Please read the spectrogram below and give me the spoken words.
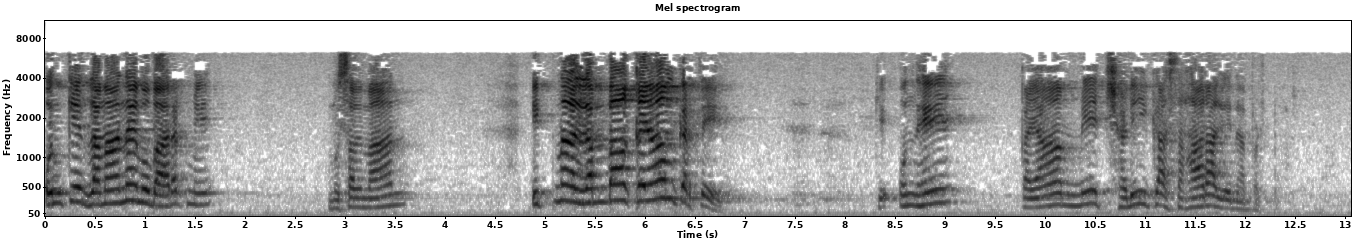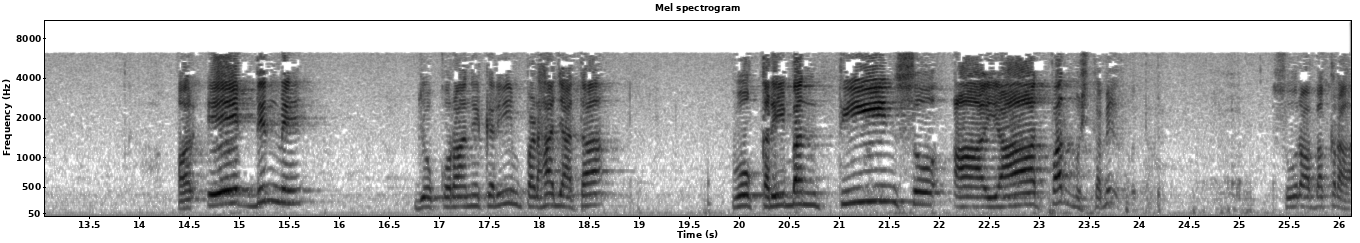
ان کے زمانہ مبارک میں مسلمان اتنا لمبا قیام کرتے کہ انہیں قیام میں چھڑی کا سہارا لینا پڑتا۔ اور ایک دن میں جو قرآن کریم پڑھا جاتا، وہ قریب تین سو آیات پر مشتمل ہوتا۔ سورہ بکرا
